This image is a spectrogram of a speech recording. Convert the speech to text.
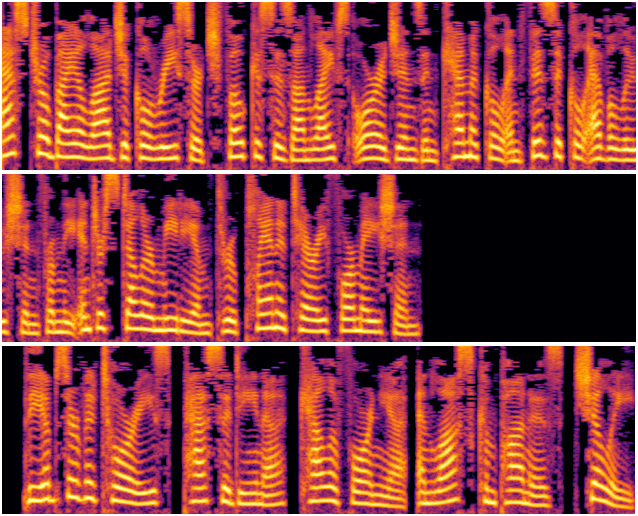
Astrobiological research focuses on life's origins and chemical and physical evolution from the interstellar medium through planetary formation. The observatories, Pasadena, California, and Las Campanas, Chile,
